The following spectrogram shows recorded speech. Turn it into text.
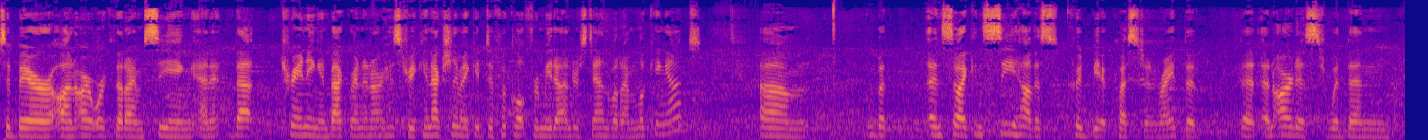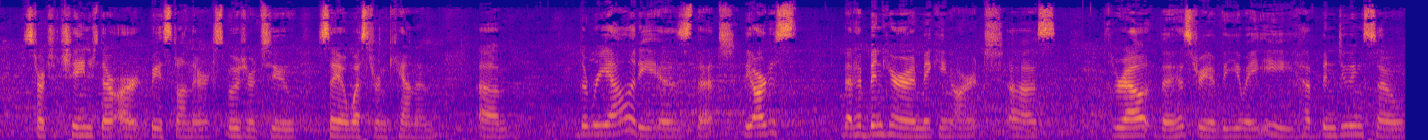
to bear on artwork that I'm seeing, and it, that training and background in art history can actually make it difficult for me to understand what I'm looking at. Um, but and so I can see how this could be a question, right? That that an artist would then start to change their art based on their exposure to, say, a Western canon. Um, the reality is that the artists that have been here and making art uh, throughout the history of the UAE have been doing so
